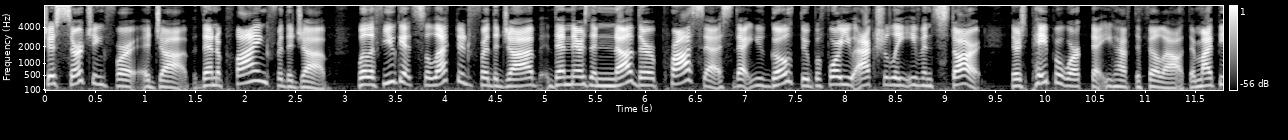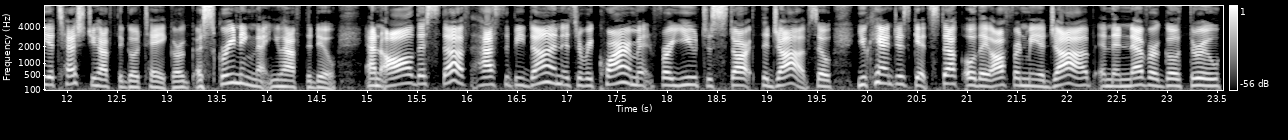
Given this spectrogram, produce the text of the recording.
Just searching for a job, then applying for the job. Well, if you get selected for the job, then there's another process that you go through before you actually even start. There's paperwork that you have to fill out. There might be a test you have to go take or a screening that you have to do. And all this stuff has to be done. It's a requirement for you to start the job. So you can't just get stuck, oh, they offered me a job, and then never go through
